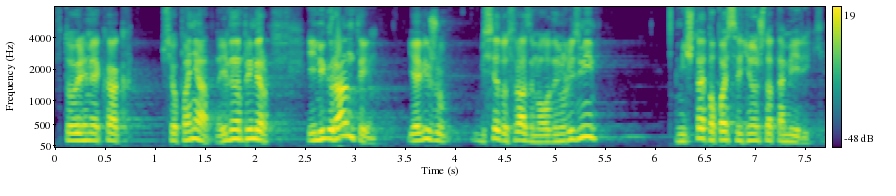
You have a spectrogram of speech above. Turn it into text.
В то время как все понятно. Или, например, иммигранты, я вижу беседу с разными молодыми людьми, мечтает попасть в Соединенные Штаты Америки,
